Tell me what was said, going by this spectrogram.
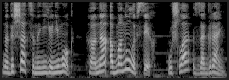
Надышаться на нее не мог. Она обманула всех, ушла за грань.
